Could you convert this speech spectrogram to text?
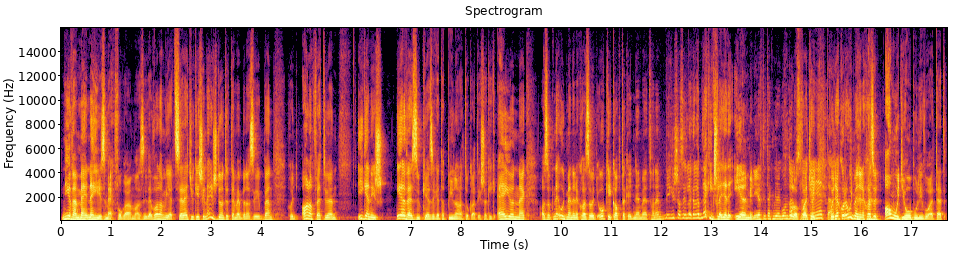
Nyilván me- nehéz megfogalmazni, de valamiért szeretjük, és én el is döntöttem ebben az évben, hogy alapvetően igenis élvezzük ki ezeket a pillanatokat, és akik eljönnek, azok ne úgy menjenek haza, hogy oké, okay, kaptak egy nemet, hanem mégis azért legalább nekik is legyen egy élmény, értitek, mire gondolok? Abszolút, Vagy hogy, hogy akkor úgy menjenek haza, hogy amúgy jó buli volt. Tehát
